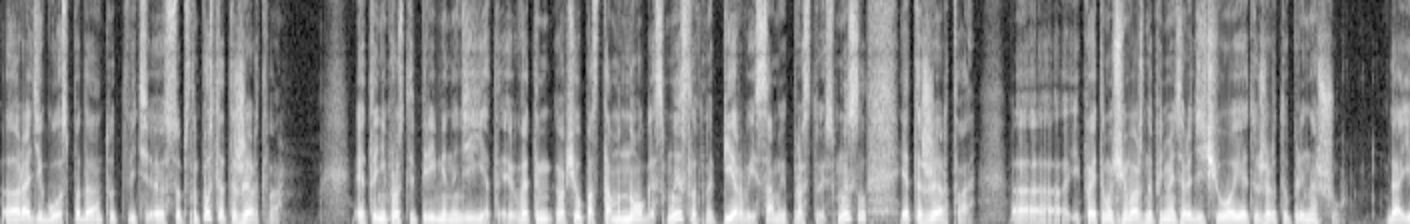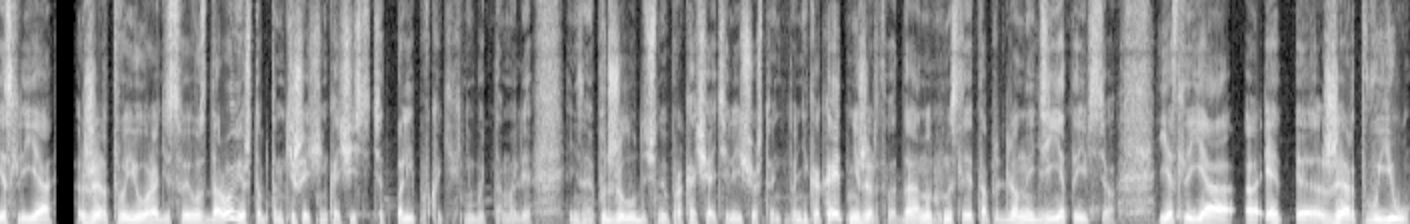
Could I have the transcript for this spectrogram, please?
э, ради Господа, тут ведь, э, собственно, пост – это жертва. Это не просто перемена диеты. В этом вообще у поста много смыслов, но первый и самый простой смысл – это жертва. Э, и поэтому очень важно понимать, ради чего я эту жертву приношу. Да, если я жертвую ради своего здоровья, чтобы там кишечник очистить от полипов каких-нибудь там, или, я не знаю, поджелудочную прокачать, или еще что-нибудь, то никакая это не жертва, да, ну, в смысле, это определенная диета и все. Если я жертвую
